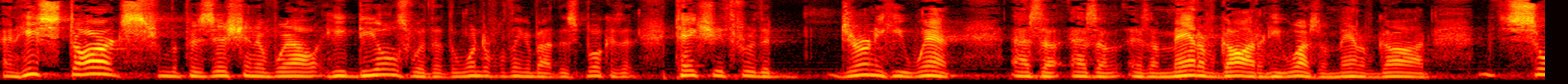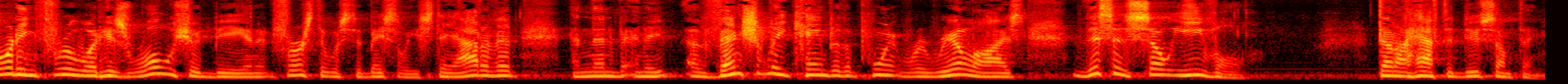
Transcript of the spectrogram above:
And he starts from the position of, well, he deals with it. The wonderful thing about this book is it takes you through the journey he went as a, as a, as a man of God, and he was a man of God, sorting through what his role should be. And at first it was to basically stay out of it. And then and he eventually came to the point where he realized this is so evil that I have to do something.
